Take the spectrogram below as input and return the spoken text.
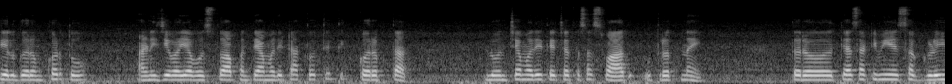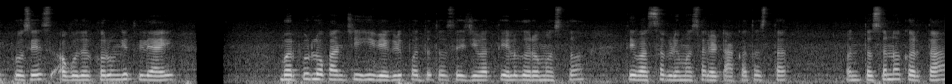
तेल गरम करतो आणि जेव्हा या वस्तू आपण त्यामध्ये टाकतो ते ते करपतात. लोणच्यामध्ये त्याचा तसा स्वाद उतरत नाही. तर त्यासाठी मी हे सगळी प्रोसेस अगोदर करून घेतलेली आहे. भरपूर लोकांची ही वेगळी पद्धत असते. जेव्हा तेल गरम असतं तेव्हा सगळे मसाले टाकत असतात. पण तसं न करता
